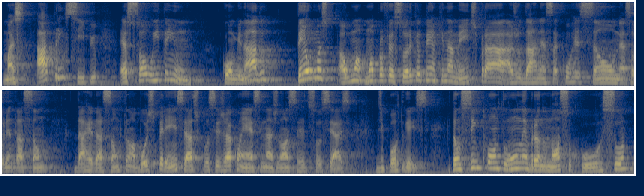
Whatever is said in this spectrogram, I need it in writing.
Mas, a princípio, é só o item 1. Combinado? Tem algumas, alguma, uma professora que eu tenho aqui na mente para ajudar nessa correção, nessa orientação da redação, que tem uma boa experiência, acho que você já conhece nas nossas redes sociais de português. Então 5.1, lembrando, o nosso curso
